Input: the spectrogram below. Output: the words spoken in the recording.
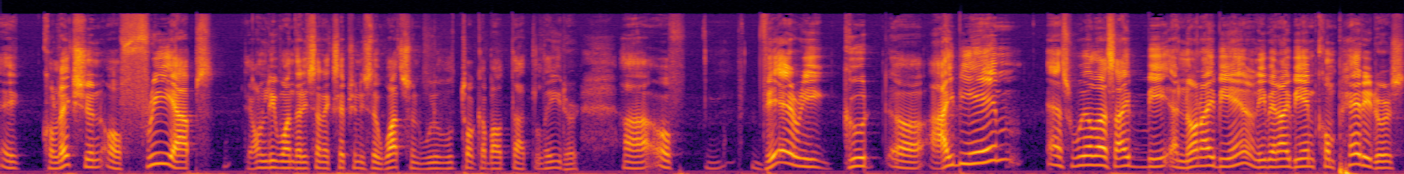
a collection of free apps. The only one that is an exception is the Watson. We will talk about that later. Uh, of very good uh, IBM as well as IB, uh, non-IBM and even IBM competitors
